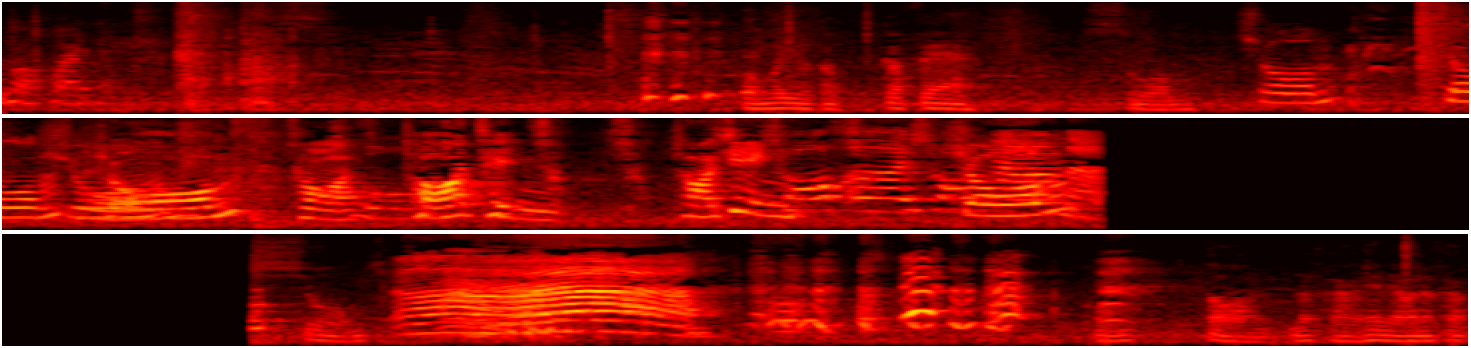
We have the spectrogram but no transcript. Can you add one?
ๆบอกคอยเถอะผมมาอยู่กับกาแฟสวมโชมโฉมโฉมชอชอชิงชอชิงชมเอ้ยชมชม งามน่ะ โฉม อ่า อ่า ผมต่อราคาให้แล้วนะครับ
